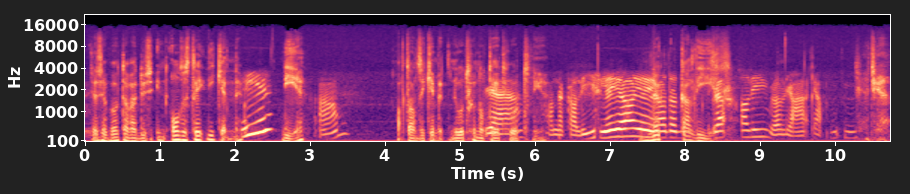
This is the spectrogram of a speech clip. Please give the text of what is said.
Dat is een woord dat we dus in onze streek niet kennen. hè. Nee, hè? Niet, hè? Ah, Althans, ik heb het nooit genoteerd ja. gehoord. Nee. Van de kalier, ja, ja, ja. ja dat, kalier. Ja, allee, wel, ja, ja. Tja,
